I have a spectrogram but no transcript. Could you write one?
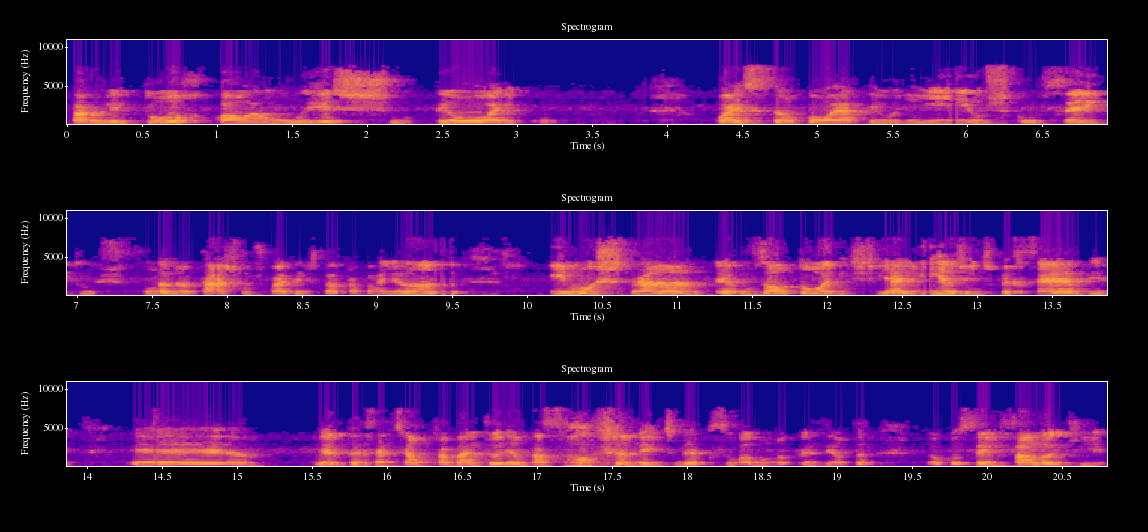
para o leitor qual é o eixo teórico, quais são, qual é a teoria, os conceitos fundamentais com os quais ele está trabalhando e mostrar é, os autores. E ali a gente percebe é, Primeiro percebe se há um trabalho de orientação, obviamente, né? Porque se o aluno apresenta, é o que eu sempre falo aqui,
